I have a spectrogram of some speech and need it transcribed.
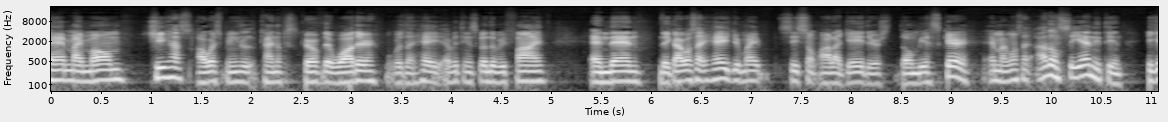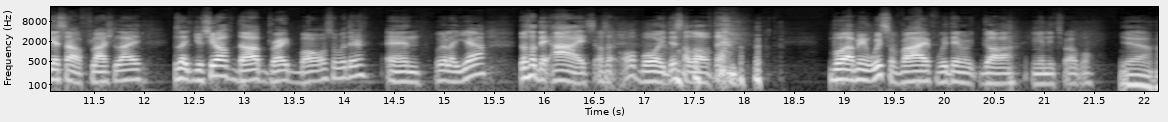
And my mom, she has always been kind of scared of the water. Was like, hey, everything's going to be fine. And then the guy was like, hey, you might see some alligators. Don't be scared. And my mom's like, I don't see anything. He gets out a flashlight. He's like, you see all the bright balls over there? And we are like, yeah, those are the eyes. I was like, oh boy, there's a lot of them. but I mean, we survived. We didn't got in any trouble. Yeah.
